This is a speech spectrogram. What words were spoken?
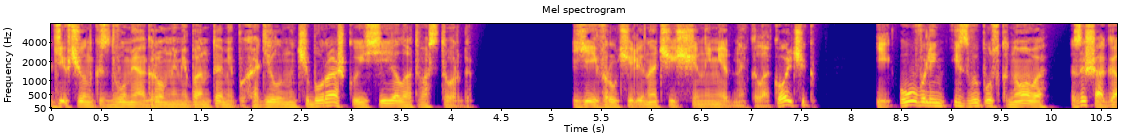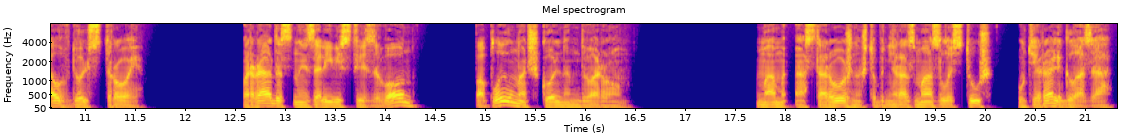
Девчонка с двумя огромными бантами походила на чебурашку и сияла от восторга. Ей вручили начищенный медный колокольчик, и уволень из выпускного зашагал вдоль строя. Радостный заливистый звон поплыл над школьным двором. Мамы осторожно, чтобы не размазалась тушь, утирали глаза.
